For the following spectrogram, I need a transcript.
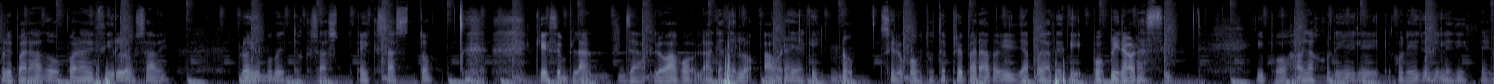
preparado para decirlo, ¿sabes? No hay un momento exacto que es en plan, ya lo hago, hay que hacerlo ahora y aquí. No, sino cuando tú estés preparado y ya puedas decir, pues mira, ahora sí. Y pues hablas con él y, con ellos y les dices,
